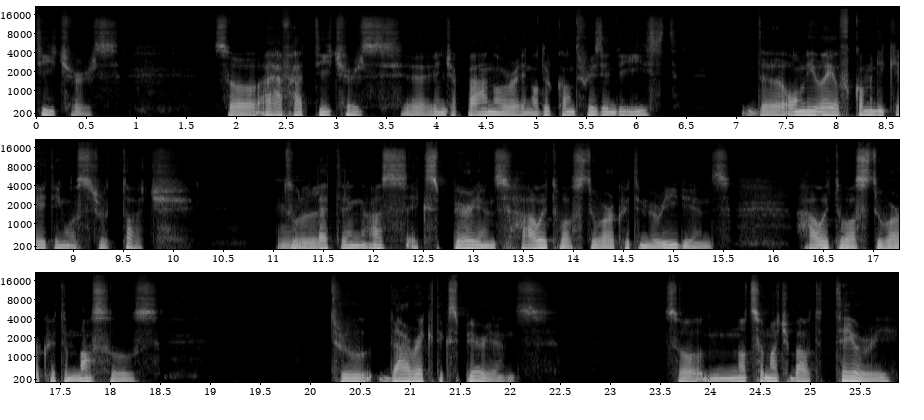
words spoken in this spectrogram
teachers so i have had teachers uh, in japan or in other countries in the east the only way of communicating was through touch mm. to letting us experience how it was to work with the meridians how it was to work with the muscles through direct experience so not so much about theory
